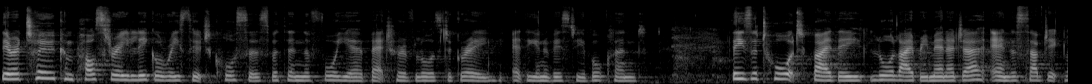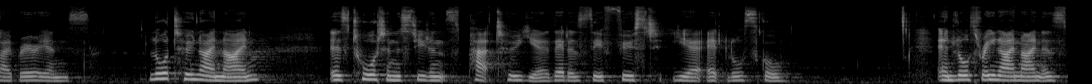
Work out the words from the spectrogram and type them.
There are two compulsory legal research courses within the four year Bachelor of Laws degree at the University of Auckland. These are taught by the Law Library Manager and the subject librarians. Law 299 is taught in the students' part two year, that is their first year at law school. And Law 399 is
